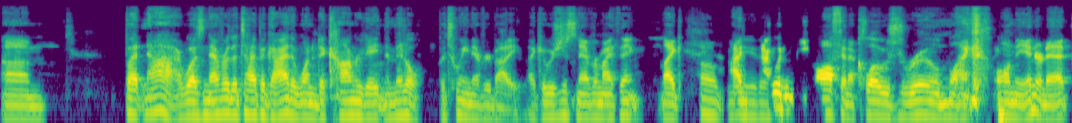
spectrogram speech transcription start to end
Um, but nah, I was never the type of guy that wanted to congregate in the middle between everybody. Like it was just never my thing. Like oh, I, I wouldn't be off in a closed room like on the internet,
